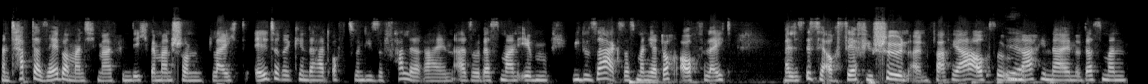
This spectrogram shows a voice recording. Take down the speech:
man tappt da selber manchmal, finde ich, wenn man schon vielleicht ältere Kinder hat, oft so in diese Falle rein. Also, dass man eben, wie du sagst, dass man ja doch auch vielleicht, weil es ist ja auch sehr viel schön einfach, ja, auch so im ja. Nachhinein, dass man,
